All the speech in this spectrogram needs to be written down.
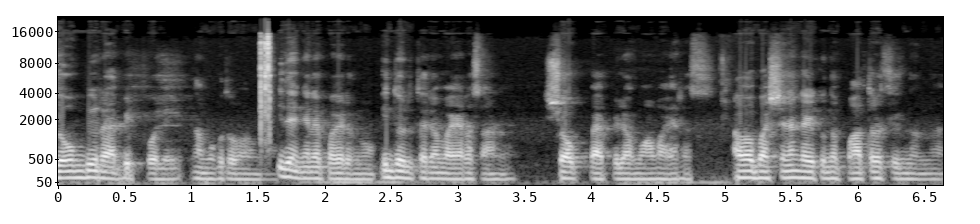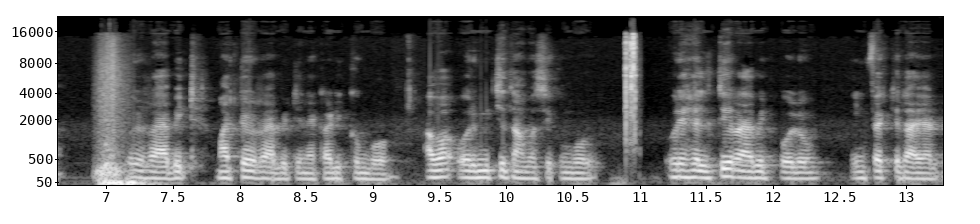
സോംബി റാബിറ്റ് പോലെ നമുക്ക് തോന്നുന്നു. ഇതെങ്ങനെ പകരുന്നു? ഇതൊരു തരം വൈറസാണ് ഷോപ്പ് പാപ്പിലോമ വൈറസ് അവ ഭക്ഷണം കഴിക്കുന്ന പാത്രത്തിൽ നിന്ന് ഒരു റാബിറ്റ് മറ്റൊരു റാബിറ്റിനെ കടിക്കുമ്പോൾ അവ ഒരുമിച്ച് താമസിക്കുമ്പോൾ ഒരു ഹെൽത്തി റാബിറ്റ് പോലും ഇൻഫെക്റ്റഡ് ആയാൽ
